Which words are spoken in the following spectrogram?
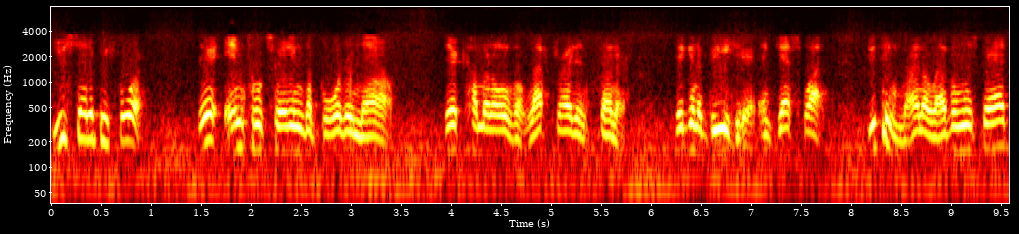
You said it before. They're infiltrating the border now. They're coming over left, right, and center. They're going to be here. And guess what? You think 9/11 was bad?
